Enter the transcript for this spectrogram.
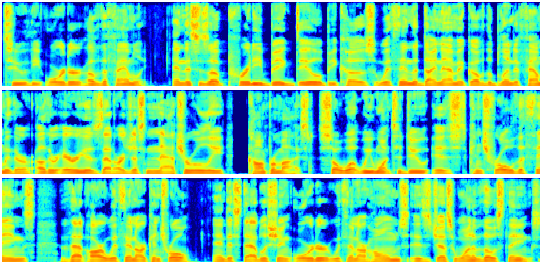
to the order of the family. And this is a pretty big deal because within the dynamic of the blended family, there are other areas that are just naturally compromised. So what we want to do is control the things that are within our control. And establishing order within our homes is just one of those things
